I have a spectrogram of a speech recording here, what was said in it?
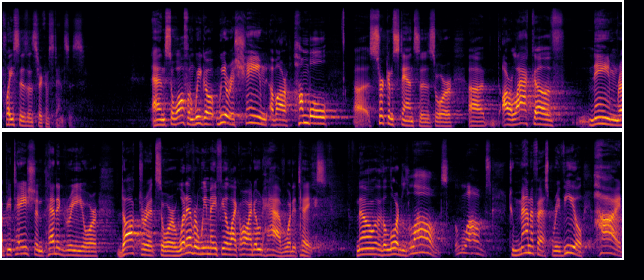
places and circumstances. And so often we go, we are ashamed of our humble uh, circumstances or uh, our lack of name, reputation, pedigree, or doctorates, or whatever we may feel like, oh, I don't have what it takes. No, the Lord loves, loves to manifest, reveal, hide,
